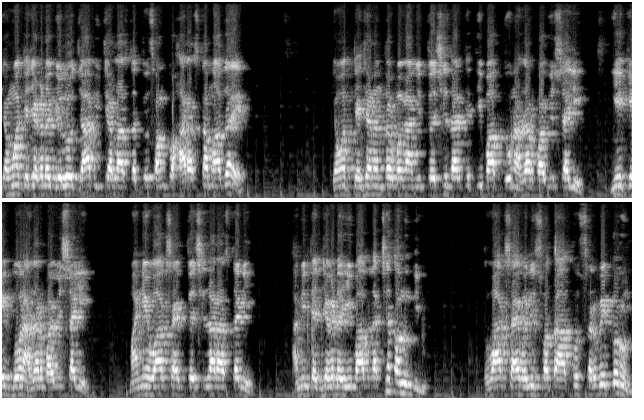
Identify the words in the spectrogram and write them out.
जेव्हा त्याच्याकडे गेलो जा विचारला असता तो सांगतो हा रस्ता माझा आहे. तेव्हा त्याच्यानंतर मग आम्ही तहसीलदारचे ती बाब दोन हजार बावीस साली एक एक दोन हजार बावीस साली मान्य वाघ साहेब तहसीलदार असताना आम्ही त्यांच्याकडे ही बाब लक्षात आणून दिली. वाघ साहेबांनी स्वतः तो सर्वे करून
